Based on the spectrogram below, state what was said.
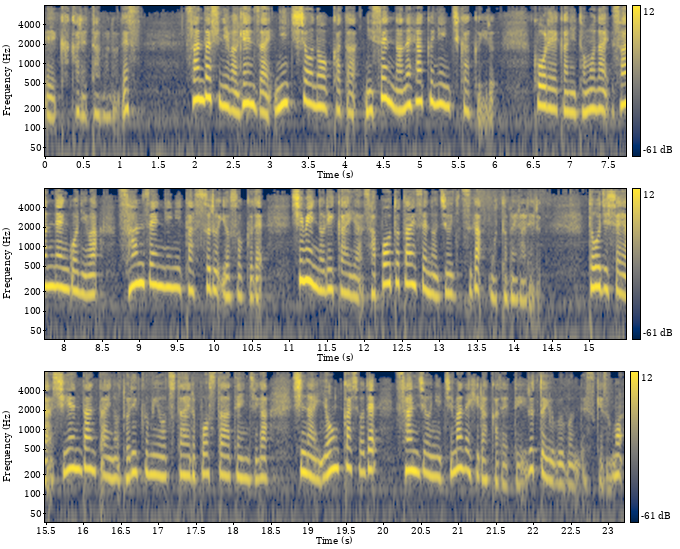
えー、書かれたものです。三田市には現在、認知症の方2700人近くいる。高齢化に伴い3年後には3000人に達する予測で市民の理解やサポート体制の充実が求められる当事者や支援団体の取り組みを伝えるポスター展示が市内4カ所で30日まで開かれているという部分ですけども、はい、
